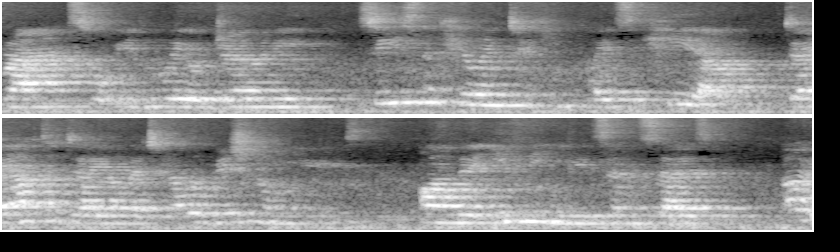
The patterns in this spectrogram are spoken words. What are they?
France or Italy or Germany sees the killing taking place here, day after day on their television news, on their evening news, and says, oh,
